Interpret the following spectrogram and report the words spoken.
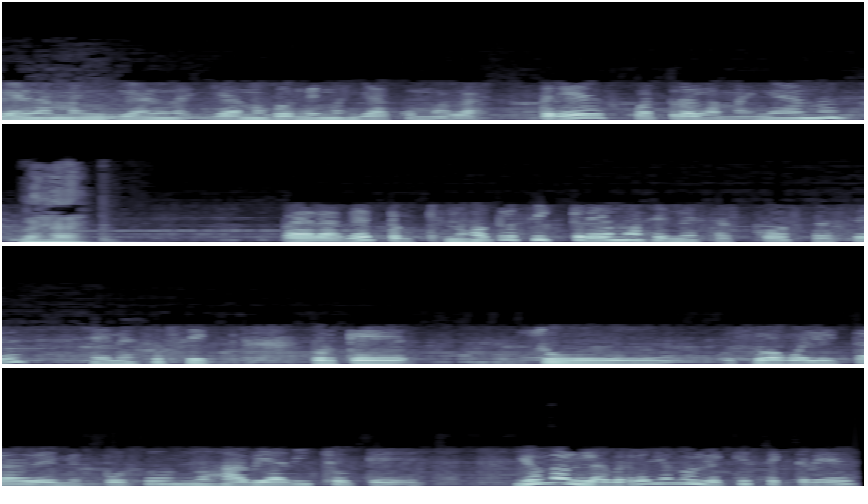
y en la ma- ya, en la- ya nos dormimos ya como a las 3, 4 de la mañana Ajá. para ver porque nosotros sí creemos en esas cosas ¿eh? en eso sí porque su su abuelita de mi esposo nos había dicho que yo no la verdad yo no le quise creer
